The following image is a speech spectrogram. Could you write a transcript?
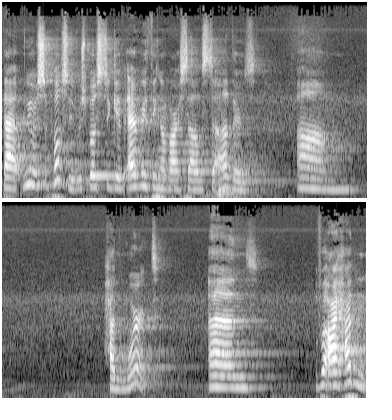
that we were supposed to, we were supposed to give everything of ourselves to others, um, hadn't worked, and but I hadn't,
